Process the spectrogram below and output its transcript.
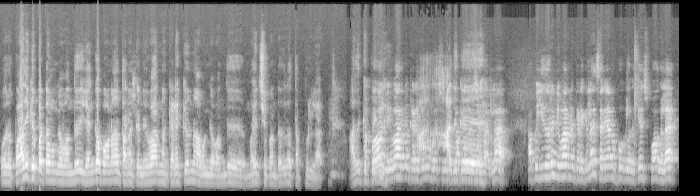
ஒரு பாதிக்கப்பட்டவங்க வந்து எங்க போனா தனக்கு நிவாரணம் கிடைக்கும்னு அவங்க வந்து முயற்சி பண்றதுல தப்பு இல்லை. அதுக்கு அப்போ நிவாரணம் கிடைக்கணும் முயற்சி அதுக்கு- அப்ப இதுவரை நிவாரணம் கிடைக்கல சரியான போக்குல அந்த கேஸ் போகல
